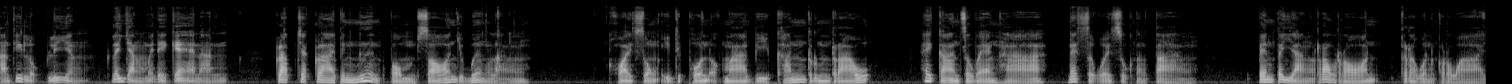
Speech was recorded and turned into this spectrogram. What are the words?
านที่หลบเลี่ยง และยังไม่ได้แก้นั้น กลับจะกลายเป็นเงื่อนปมซ้อนอยู่เบื้องหลัง คอยส่งอิทธิพลออกมาบีบคั้นรุนเร้า ให้การแสวงหาและสวยสุขต่างๆ เป็นไปอย่างเร่าร้อนกระวนกระวาย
